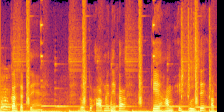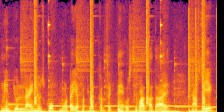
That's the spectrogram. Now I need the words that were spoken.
कर सकते हैं। दोस्तों, आपने देखा कि हम इस टूल से अपनी जो लाइन है उसको मोटा या पतला कर सकते हैं। उसके बाद आता है यहाँ पे एक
